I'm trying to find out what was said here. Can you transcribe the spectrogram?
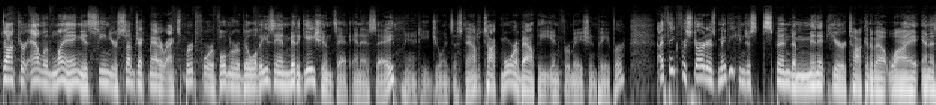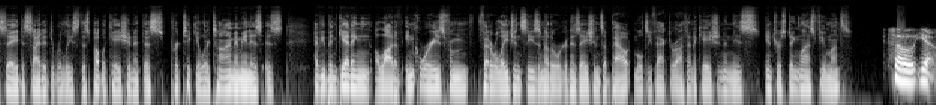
Dr. Alan Lang is Senior Subject Matter Expert for Vulnerabilities and Mitigations at NSA, and he joins us now to talk more about the information paper. I think for starters, maybe you can just spend a minute here talking about why NSA decided to release this publication at this particular time. I mean, is, is have you been getting a lot of inquiries from federal agencies and other organizations about multi-factor authentication in these interesting last few months? So yes,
